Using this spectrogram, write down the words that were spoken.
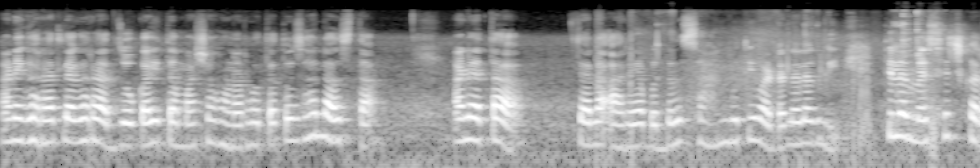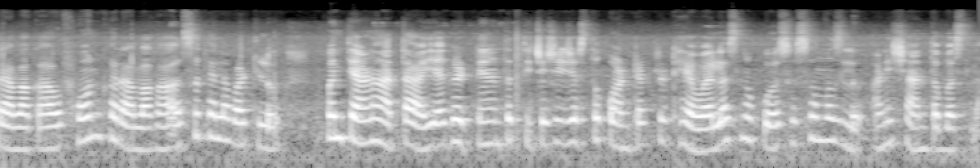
आणि घरातल्या घरात जो काही तमाशा होणार होता तो झाला असता. आणि आता त्याला आर्याबद्दल सहानुभूती वाटायला लागली. तिला मेसेज करावा का फोन करावा का असं त्याला वाटलं. पण त्यानं आता या घटनेनंतर तिच्याशी जास्त कॉन्टॅक्ट ठेवायलाच नको असं समजलं आणि शांत बसला.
